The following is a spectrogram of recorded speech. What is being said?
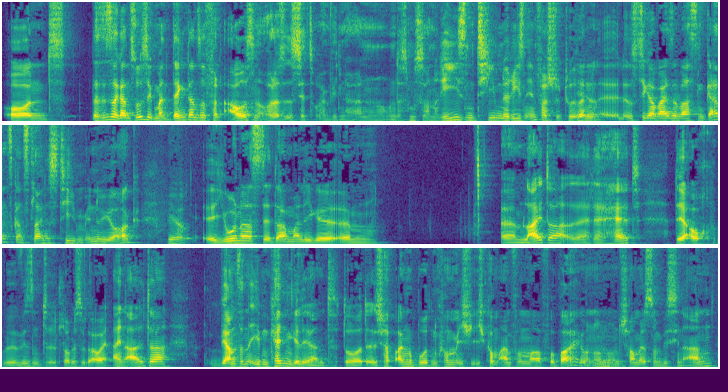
Und das ist ja ganz lustig, man denkt dann so von außen, oh, das ist jetzt irgendwie, ne, und das muss doch ein Riesenteam, eine Rieseninfrastruktur sein. Ja. Äh, lustigerweise war es ein ganz, ganz kleines Team in New York. Ja. Äh, Jonas, der damalige ähm, ähm, Leiter, äh, der Head, der auch, wir sind, glaube ich, sogar ein Alter, wir haben es dann eben kennengelernt dort. Ich habe angeboten, komm, ich, ich komme einfach mal vorbei und, mhm. und, und schaue mir das so ein bisschen an.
